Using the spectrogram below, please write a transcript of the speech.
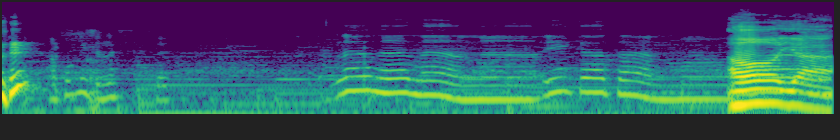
Apa ki jelas? Na na na na ikatanmu. Oh, iya.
